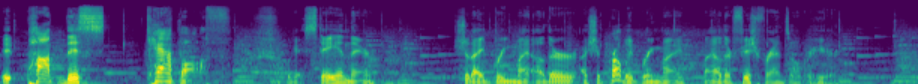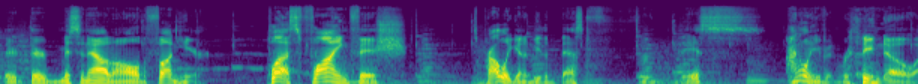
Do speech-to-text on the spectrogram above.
It popped this cap off. Okay, stay in there. Should I bring my other... I should probably bring my, my other fish friends over here. They're, they're missing out on all the fun here. Plus, flying fish is probably going to be the best for this. I don't even really know.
